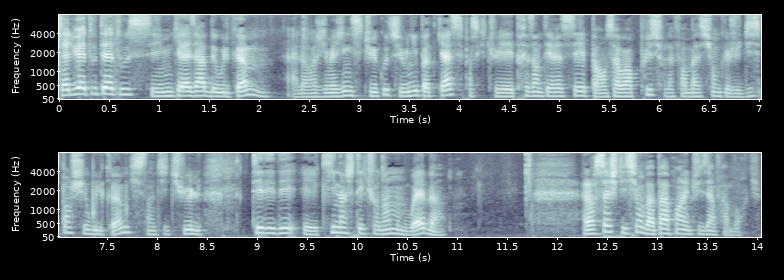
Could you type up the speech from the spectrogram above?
Salut à toutes et à tous, c'est Michael Azard de Welcome. Alors j'imagine que si tu écoutes ce mini podcast, c'est parce que tu es très intéressé par en savoir plus sur la formation que je dispense chez Welcome qui s'intitule TDD et Clean Architecture dans le monde web. Alors sache qu'ici on va pas apprendre à utiliser un framework.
